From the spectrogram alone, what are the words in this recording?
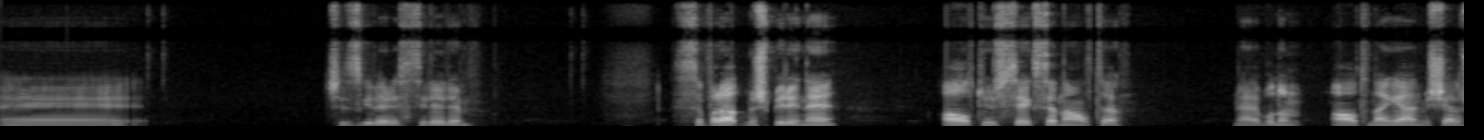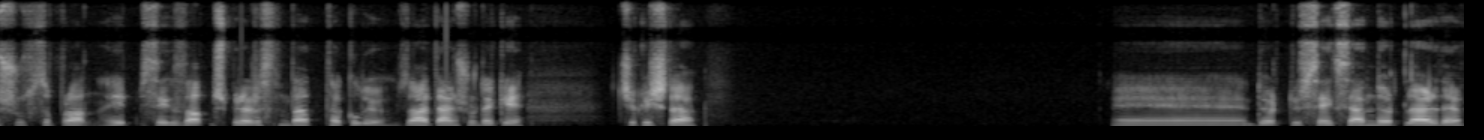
ee, çizgileri silelim. 0.61'ine 686. Yani bunun altına gelmiş. Yani şu 0.78-61 arasında takılıyor. Zaten şuradaki çıkışta ee, 484'lerde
